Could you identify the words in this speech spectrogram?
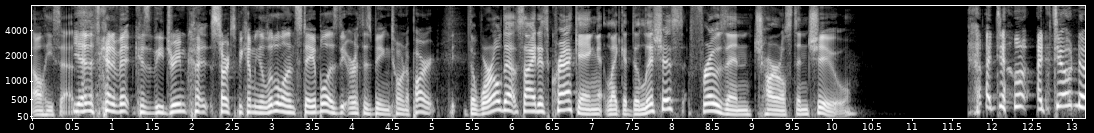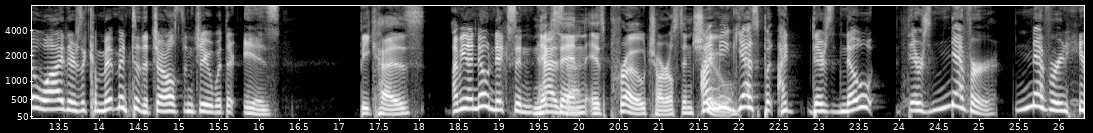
all he says. Yeah, that's kind of it because the dream starts becoming a little unstable as the Earth is being torn apart. The world outside is cracking like a delicious frozen Charleston chew. I don't, I don't know why there's a commitment to the Charleston Chew, but there is. Because I mean, I know Nixon. Nixon is pro Charleston chew. I mean, yes, but I there's no, there's never, never any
